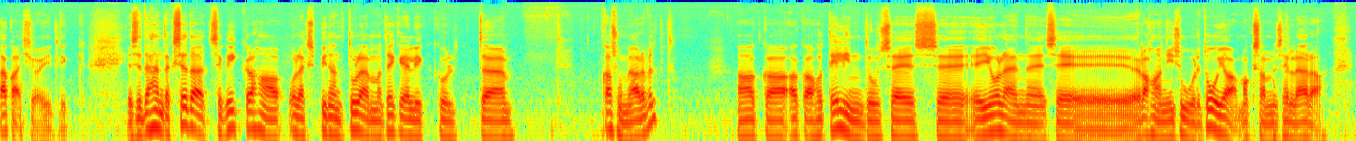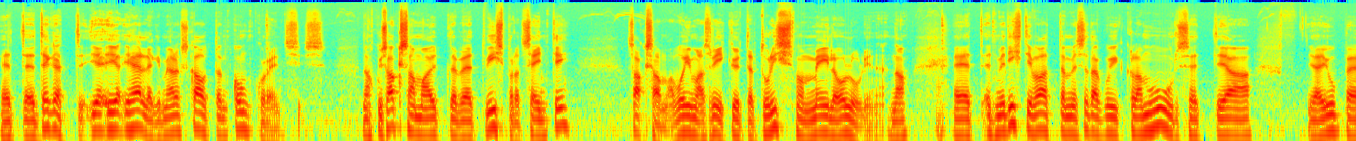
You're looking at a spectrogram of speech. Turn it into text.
tagasihoidlik. ja see tähendaks seda, et see kõik raha oleks pidanud tulema tegelikult äh, kasumi arvelt aga, aga hotellinduses eh, ei ole see raha nii suur, et oo jaa, maksame selle ära. et eh, tegelikult jällegi me oleks kaotanud konkurentsis. noh, kui Saksamaa ütleb et, et viis protsenti. Saksamaa, võimas riik, ütleb, turism on meile oluline, noh. et, et me tihti vaatame seda kui glamuurset ja, ja jube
